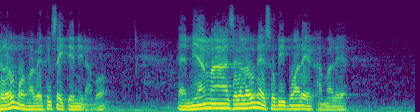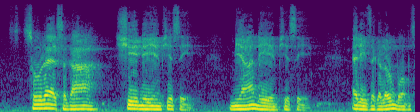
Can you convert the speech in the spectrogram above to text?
ကလုံးပေါ်မှာပဲ तू စိတ်တင်းနေတာပေါ့ အဲမြန်မာစကလုံးနဲ့ဆိုပြီးပွားတဲ့အခါမှာလဲဆိုတဲ့စကားရှည်နေရင်ဖြစ်စေများနေရင်ဖြစ်စေအဲ့ဒီစကလုံးပေါ်စ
